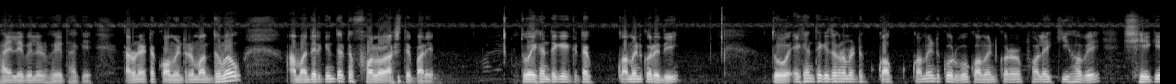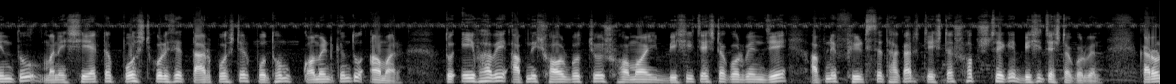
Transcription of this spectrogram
হাই লেভেলের হয়ে থাকে। কারণ একটা কমেন্টের মাধ্যমেও আমাদের কিন্তু একটা ফলোয়ার আসতে পারে। তো এখান থেকে একটা কমেন্ট করে দিই। তো এখান থেকে যখন আমরা একটা কমেন্ট করব কমেন্ট করার ফলে কি হবে? সে কিন্তু মানে সে একটা পোস্ট করেছে, তার পোস্টের প্রথম কমেন্ট কিন্তু আমার। তো এইভাবে আপনি সর্বোচ্চ সময় বেশি চেষ্টা করবেন যে আপনি ফিটসে থাকার চেষ্টা সব থেকে বেশি চেষ্টা করবেন। কারণ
